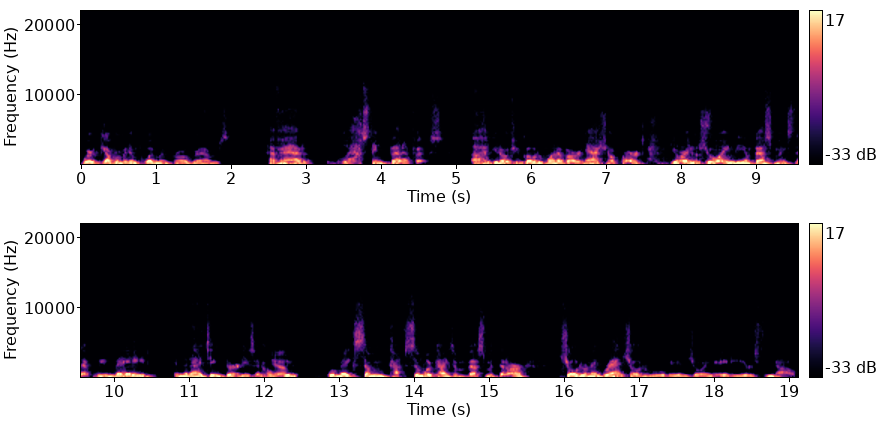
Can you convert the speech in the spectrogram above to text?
where government employment programs have had lasting benefits. Uh, you know, if you go to one of our national parks, you're enjoying the investments that we made in the 1930s, and hopefully, yeah we'll make some similar kinds of investment that our children and grandchildren will be enjoying 80 years from now.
